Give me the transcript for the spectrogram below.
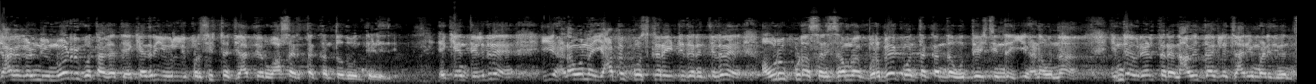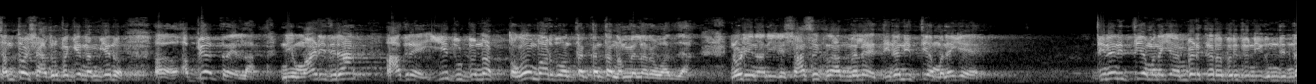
ಜಾಗಗಳು ನೀವು ನೋಡ್ರಿ ಗೊತ್ತಾಗತ್ತೆ. ಯಾಕೆಂದ್ರೆ ಇಲ್ಲಿ ಪರಿಶಿಷ್ಟ ಜಾತಿಯವರು ವಾಸ ಇರ್ತಕ್ಕಂಥದ್ದು ಅಂತ ಹೇಳಿದ್ರಿ. ಯಾಕೆ ಅಂತ ಹೇಳಿದ್ರೆ ಈ ಹಣವನ್ನ ಯಾತಕ್ಕೋಸ್ಕರ ಇಟ್ಟಿದ್ದಾರೆ ಅಂತ ಹೇಳಿದ್ರೆ ಅವರು ಕೂಡ ಸರಿಸಮನಾಗಿ ಬರಬೇಕು ಅಂತಕ್ಕಂಥ ಉದ್ದೇಶದಿಂದ ಈ ಹಣವನ್ನ ಹಿಂದೆ ಅವ್ರು ಹೇಳ್ತಾರೆ, ನಾವಿದ್ದಾಗಲೇ ಜಾರಿ ಮಾಡಿದೀವಿ ಅಂತ. ಸಂತೋಷ, ಅದ್ರ ಬಗ್ಗೆ ನಮ್ಗೇನು ಅಭ್ಯಂತರ ಇಲ್ಲ. ನೀವು ಮಾಡಿದಿರಾ, ಆದ್ರೆ ಈ ದುಡ್ಡನ್ನ ತಗೊಂಬಾರ್ದು ಅಂತಕ್ಕಂಥ ನಮ್ಮೆಲ್ಲರ ವಾದ. ನೋಡಿ, ನಾನೀಗ ಶಾಸಕನಾದ್ಮೇಲೆ ದಿನನಿತ್ಯ ಮನೆಗೆ ದಿನನಿತ್ಯ ಮನೆಗೆ ಅಂಬೇಡ್ಕರ್ ಅಭಿವೃದ್ಧಿ ನಿಗಮದಿಂದ,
